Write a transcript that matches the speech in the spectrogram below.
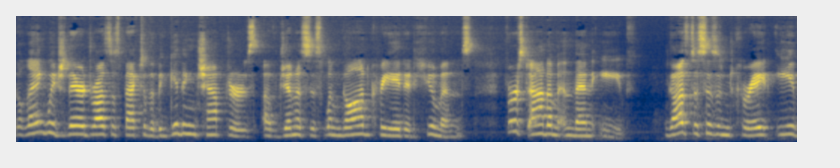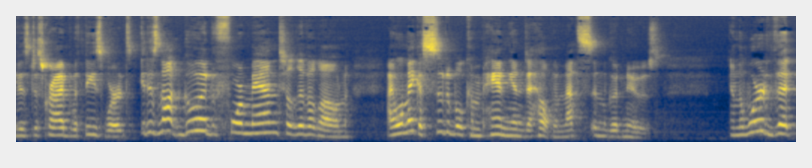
The language there draws us back to the beginning chapters of Genesis when God created humans, first Adam and then Eve. God's decision to create Eve is described with these words It is not good for man to live alone. I will make a suitable companion to help him. That's in the good news. And the word that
